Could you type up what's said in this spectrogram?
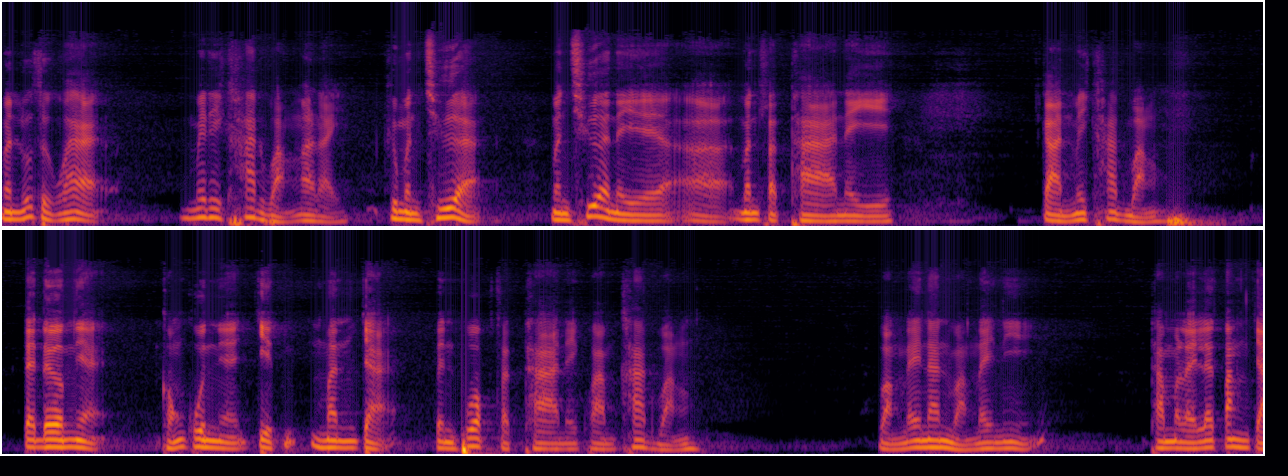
มันรู้สึกว่าไม่ได้คาดหวังอะไร คือมันเชื่อ มันเชื่อในมันศรัทธาในการไม่คาดหวัง แต่เดิมเนี่ยของคุณเนี่ยจิตมันจะเป็นพวกศรัทธาในความคาดหวัง หวังได้นั่นหวังได้นี่ทำอะไรแล้วตั้งใจ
